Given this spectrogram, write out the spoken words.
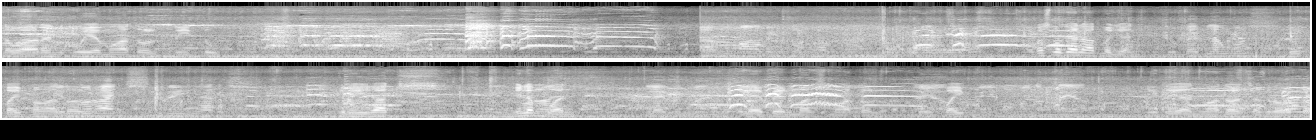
Natawaran ni kuya mga tol, 3.2. Bumawi. Mas magkano out mo dyan? 2.5 lang boss. 2.5 mga tol. Ilborach, 3 hatch. Gray hats. Ilang buwan? 11 months. 11 months mga tol. 2.5. Dito yan mga tol sa grotto.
